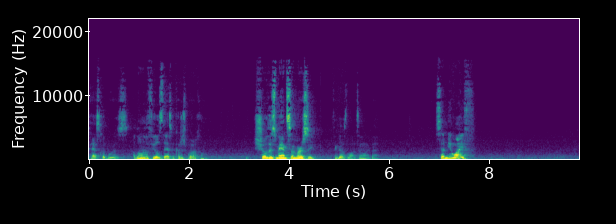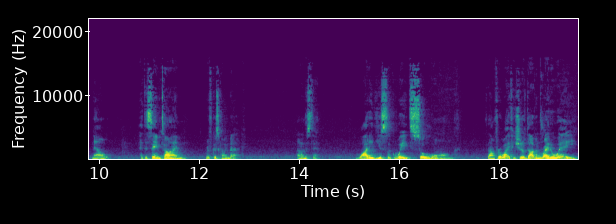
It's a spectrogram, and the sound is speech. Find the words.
past Chaburas, alone in the fields to ask Hakadosh Baruch Hu, show this man some mercy. I think that was a lot, something like that. Send me a wife. Now, at the same time, Rivka's coming back. I don't understand. Why did Yitzchak wait so long to for a wife? He should have davened right away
